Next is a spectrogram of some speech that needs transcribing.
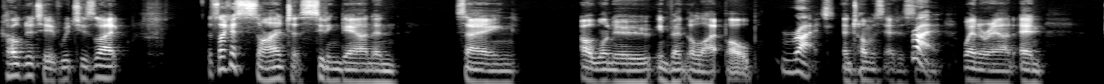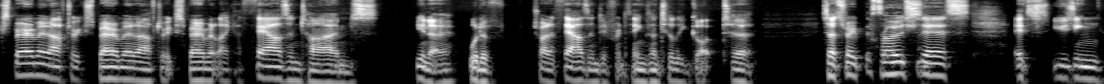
cognitive, which is like, it's like a scientist sitting down and saying, I want to invent the light bulb. Right. And Thomas Edison Right. went around and experiment after experiment after experiment, like a thousand times, you know, would have tried a thousand different things until he got to. So it's very The solution. process. It's using,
